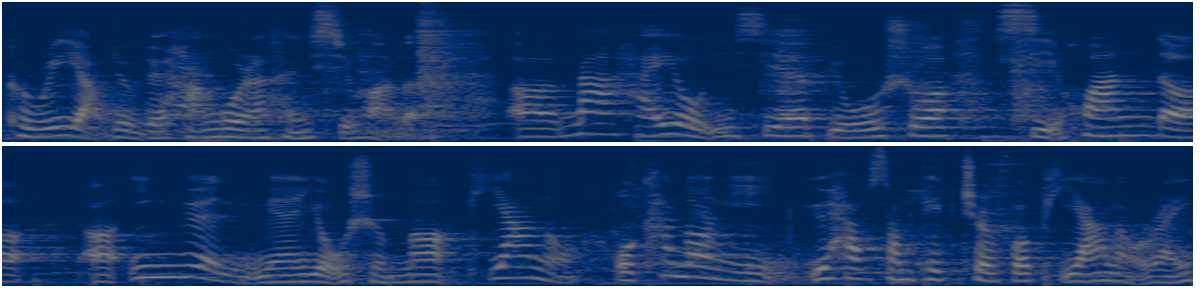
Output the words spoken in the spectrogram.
Korea，对不对？韩国人很喜欢的。呃，那还有一些，比如说喜欢的 呃音乐里面有什么 piano？我看到你 you have some picture for piano，right？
